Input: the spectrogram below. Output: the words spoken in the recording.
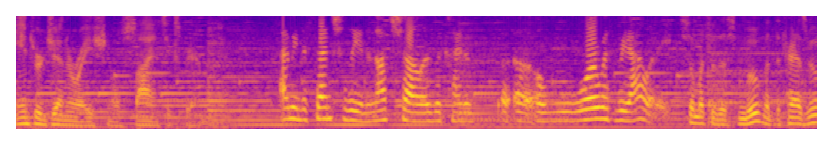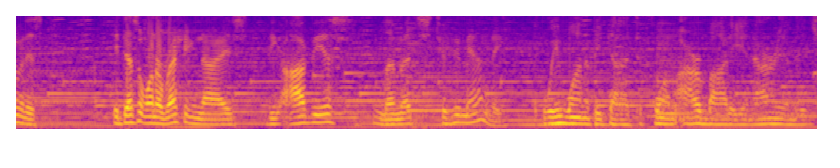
intergenerational science experiment. I mean, essentially, in a nutshell, is a kind of a, a, war with reality. So much of this movement, the trans movement, is it doesn't want to recognize the obvious limits to humanity. We want to be God to form our body in our image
